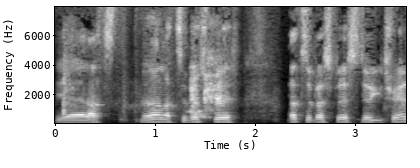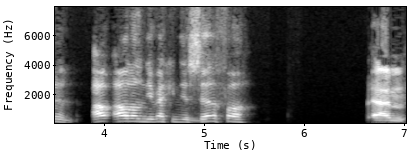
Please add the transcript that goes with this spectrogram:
yeah, that's no, that's the best place. That's the best place to do your training. How, how long do you reckon you serve for? Um,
